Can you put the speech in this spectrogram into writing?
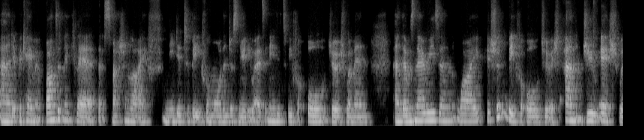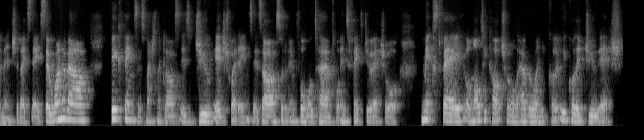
And it became abundantly clear that Smashing Life needed to be for more than just newlyweds. It needed to be for all Jewish women. And there was no reason why it shouldn't be for all Jewish and Jewish women, should I say. So, one of our big things at Smashing the Glass is Jewish weddings. It's our sort of informal term for interfaith Jewish or mixed faith or multicultural, or however one you call it. We call it Jewish.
